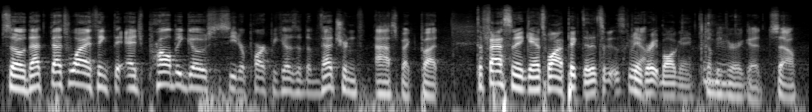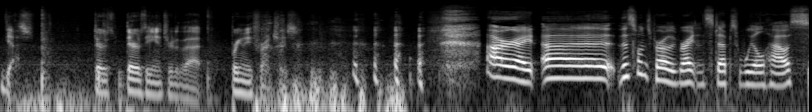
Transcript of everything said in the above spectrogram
so that that's why I think the edge probably goes to Cedar Park because of the veteran aspect, but it's a fascinating game. That's why I picked it. It's, it's gonna be Yeah. a great ball game. it's going to be very good. So, yes. There's there's the answer to that. Bring me Frenchies. All right. Uh, this one's probably right in Stepp's wheelhouse.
